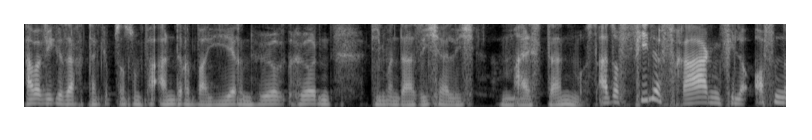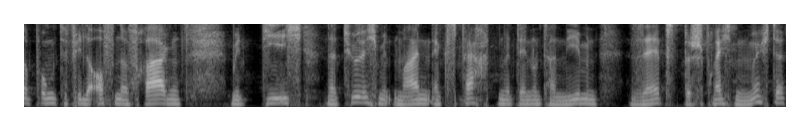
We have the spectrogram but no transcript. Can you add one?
Aber wie gesagt, dann gibt es noch so ein paar andere Barrieren, Hürden, die man da sicherlich meistern muss. Also viele Fragen, viele offene Punkte, viele offene Fragen, mit die ich natürlich mit meinen Experten, mit den Unternehmen selbst besprechen möchte.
